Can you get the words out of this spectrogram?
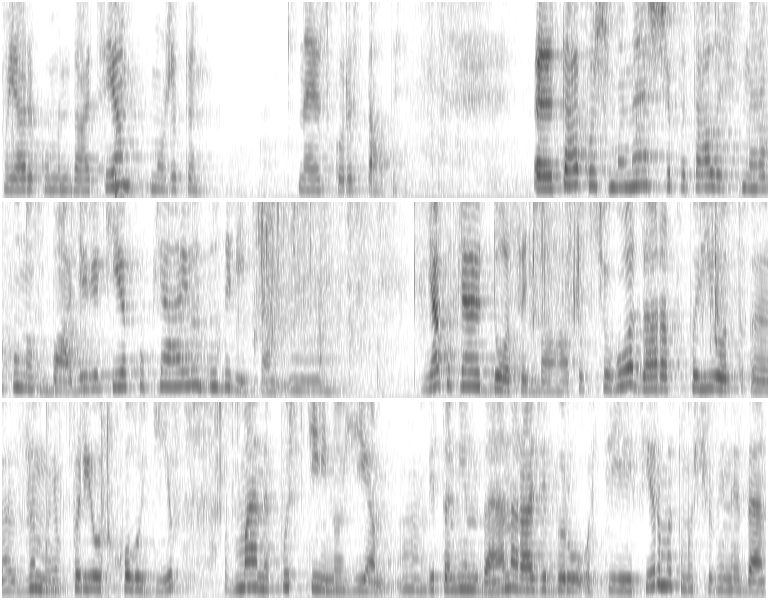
моя рекомендація можете нею скористатись. Е, Також мене ще питались на рахунок бадів, які я купляю. Ну, дивіться, я купляю досить багато всього. Зараз в період е, зими, в період холодів. В мене постійно є вітамін Д. Наразі беру ось цієї фірми, тому що він йде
